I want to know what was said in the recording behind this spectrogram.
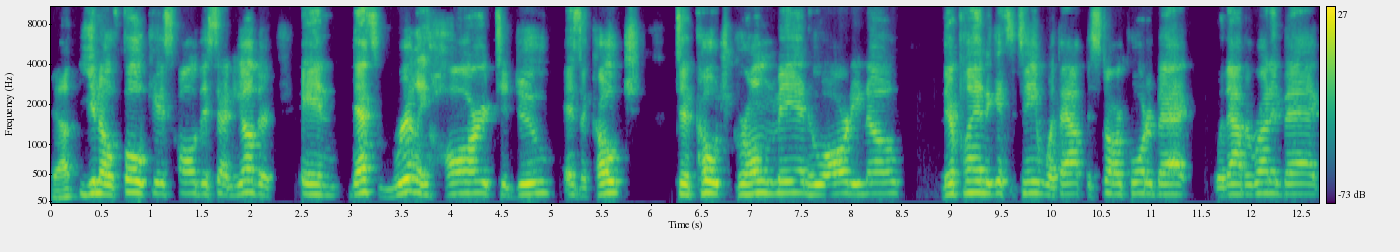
yep, you know, focus, all this and the other. And that's really hard to do as a coach to coach grown men who already know they're playing against a team without the star quarterback, without the running back,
